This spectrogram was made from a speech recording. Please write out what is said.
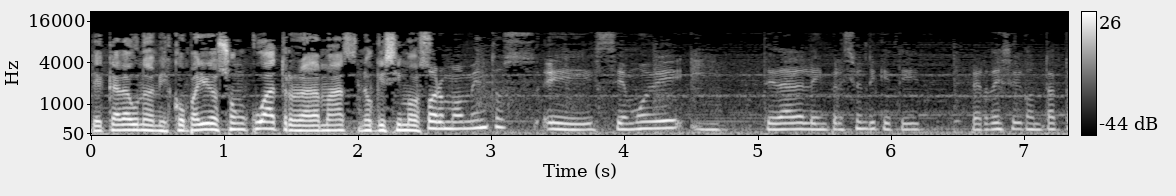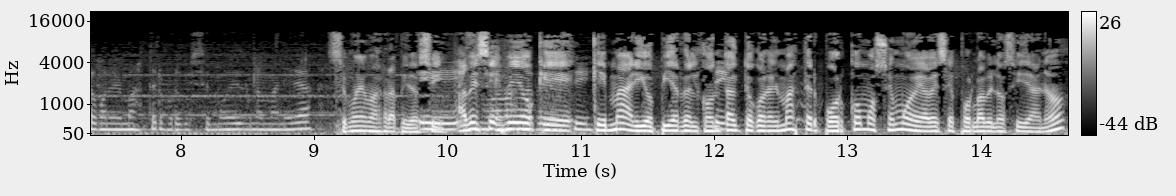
de cada uno de mis compañeros. Son cuatro nada más, no quisimos... Por momentos eh, se mueve y te da la impresión de que te perdés el contacto con el máster porque se mueve de una manera... Se mueve más rápido, sí. Eh, a veces veo rápido, que, sí. que Mario pierde el Sí. contacto con el máster por cómo se mueve, a veces por la velocidad, ¿no?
